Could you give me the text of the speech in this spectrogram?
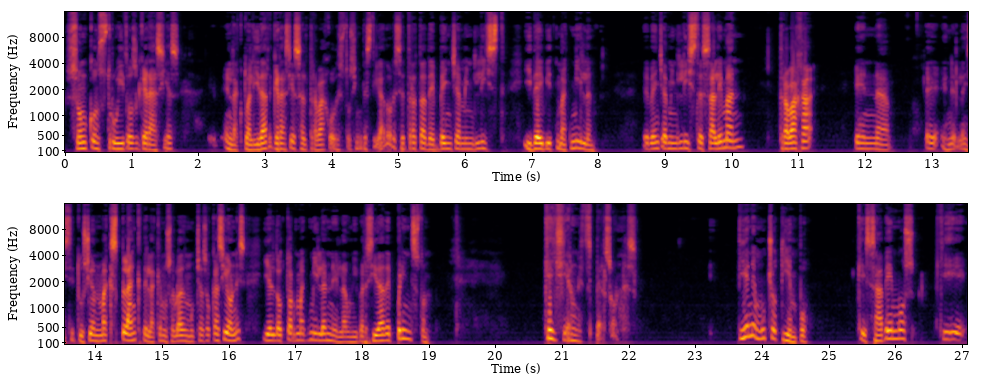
son construidos gracias, en la actualidad, gracias al trabajo de estos investigadores. Se trata de Benjamin List y David Macmillan. Benjamin List es alemán, trabaja en, ah, eh, en, la institución Max Planck, de la que hemos hablado en muchas ocasiones, y el doctor Macmillan en la Universidad de Princeton. ¿Qué hicieron estas personas? Tiene mucho tiempo que sabemos que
